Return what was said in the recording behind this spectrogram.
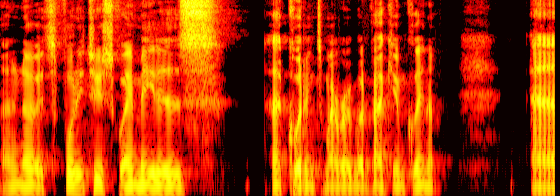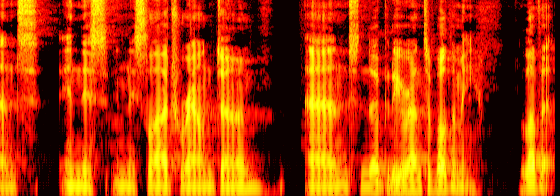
I don't know, it's 42 square meters according to my robot vacuum cleaner. And in this in this large round dome and nobody around to bother me. Love it.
